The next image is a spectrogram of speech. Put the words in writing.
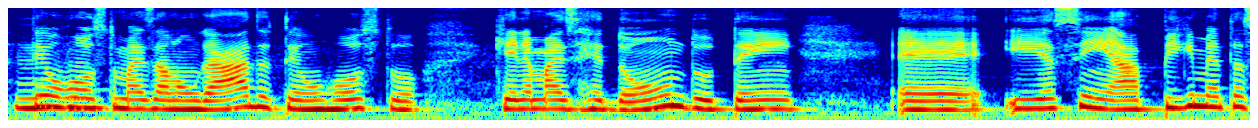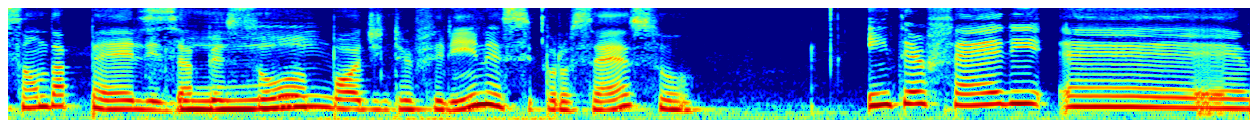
Tem um Uhum. rosto mais alongado, tem um rosto que ele é mais redondo, tem... é, e assim, a pigmentação da pele da Sim. pessoa pode interferir nesse processo? interfere é,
